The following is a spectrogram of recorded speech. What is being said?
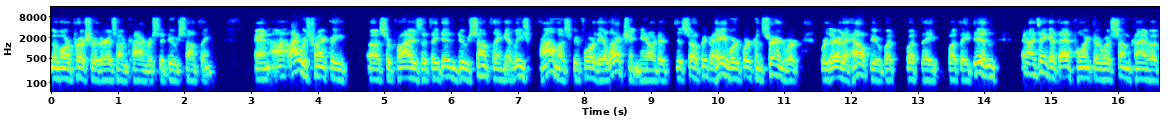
the more pressure there is on Congress to do something. And I, I was frankly uh, surprised that they didn't do something, at least promise before the election, you know, to, to tell people, hey, we're, we're concerned, we're, we're there to help you, but, but, they, but they didn't. And I think at that point there was some kind of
